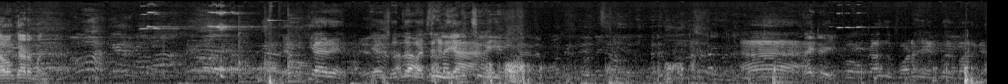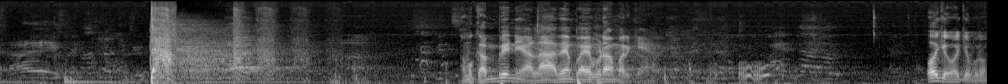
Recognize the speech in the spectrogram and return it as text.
நான் உட்கார மாதிரி நம்ம கம்பெனி ஆளா? அதான் பயப்படாமல் இருக்கேன். ஓகே ஓகே ப்ரோ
